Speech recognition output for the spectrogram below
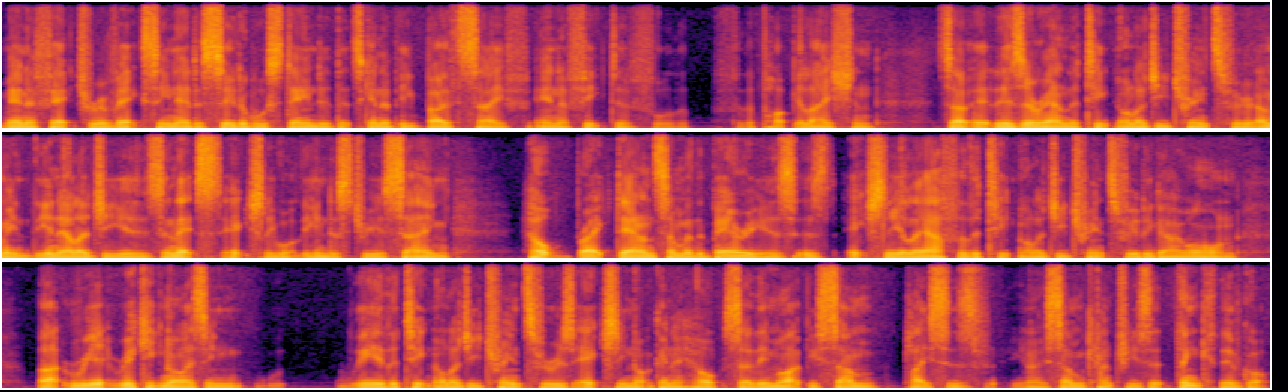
manufacture a vaccine at a suitable standard that's going to be both safe and effective for the for the population. So it is around the technology transfer. I mean, the analogy is, and that's actually what the industry is saying, help break down some of the barriers is actually allow for the technology transfer to go on, but re- recognizing where the technology transfer is actually not going to help. So there might be some places, you know, some countries that think they've got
